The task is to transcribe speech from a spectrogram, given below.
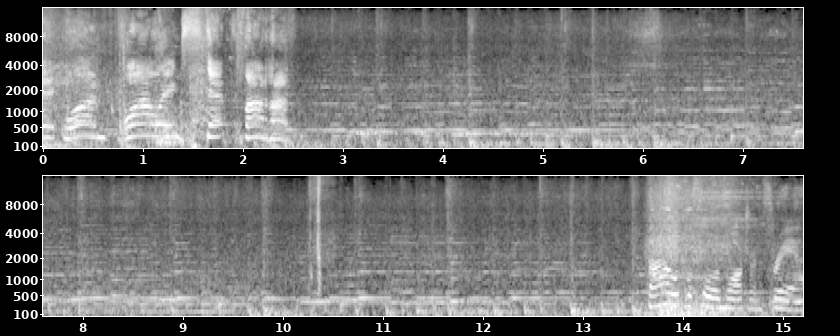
take one plowing step further. Bow before Modron Freya.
